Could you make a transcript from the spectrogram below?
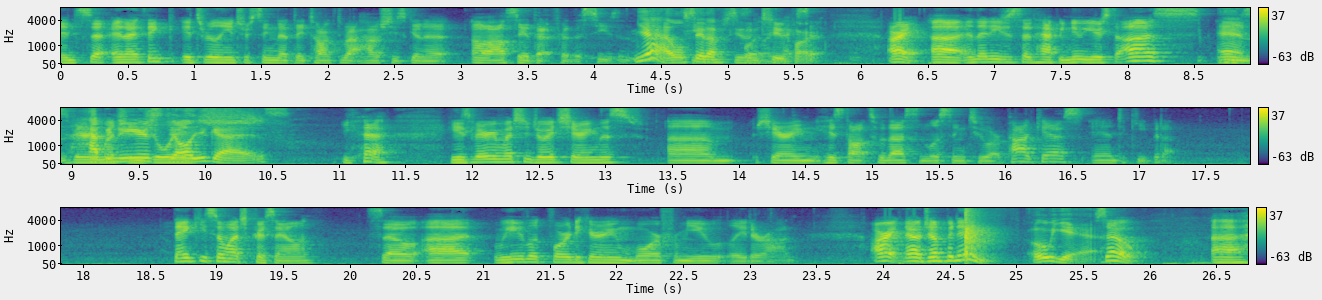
And so, and I think it's really interesting that they talked about how she's gonna. Oh, I'll save that for the season. Yeah, we'll save that for season two part. set. All right, uh, and then he just said Happy New Year's to us. And happy much New Year's to all you guys. Yeah, he's very much enjoyed sharing this, um, sharing his thoughts with us, and listening to our podcast, and to keep it up. Thank you so much, Chris Allen. So uh, we look forward to hearing more from you later on. All right, now jumping in. Oh yeah. So, uh,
